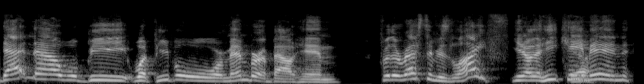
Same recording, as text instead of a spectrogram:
that now will be what people will remember about him for the rest of his life. You know, that he came yeah. in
